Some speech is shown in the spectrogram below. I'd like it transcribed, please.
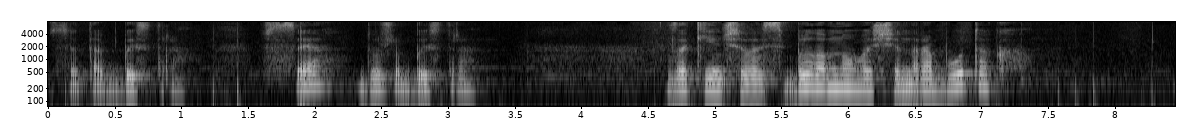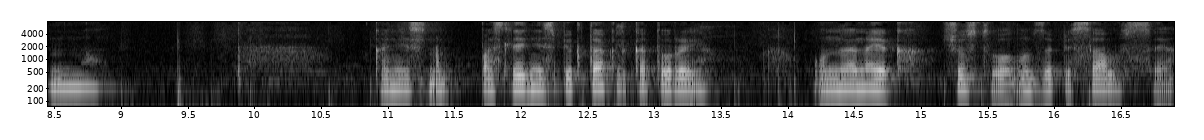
це так швидко. Все дуже швидко закінчилось. Було много ще наработок. Ну, конечно, последний спектакль, который он, наверное, як чувствовал, он записал все.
